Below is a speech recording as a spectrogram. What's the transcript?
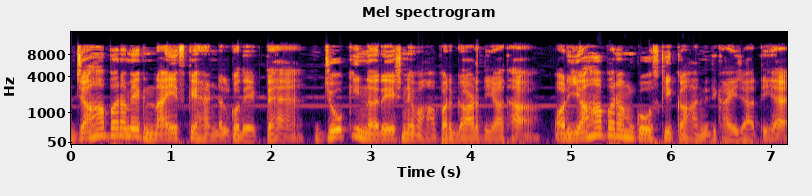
जहाँ पर हम एक नाइफ के हैंडल को देखते हैं, जो कि नरेश ने वहाँ पर गाड़ दिया था, और यहाँ पर हमको उसकी कहानी दिखाई जाती है।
